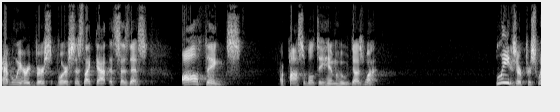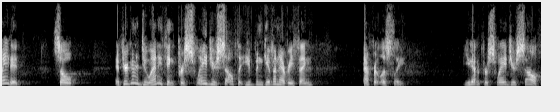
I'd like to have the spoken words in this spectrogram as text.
haven't we heard verse, verses like that that says this? All things are possible to him who does what? Believes or persuaded. So if you're going to do anything, persuade yourself that you've been given everything effortlessly. You got to persuade yourself.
